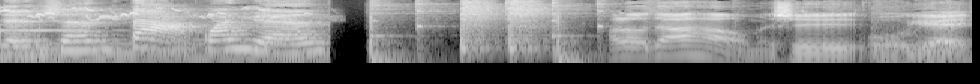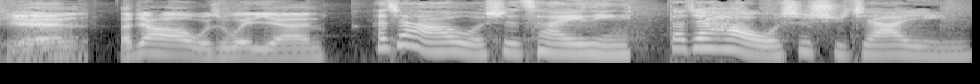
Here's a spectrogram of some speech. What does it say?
人生大观园。Hello，大家好，我们是五月天。大家好，我是魏迪安。大家好，我是蔡依林。大家好，我是徐佳莹。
